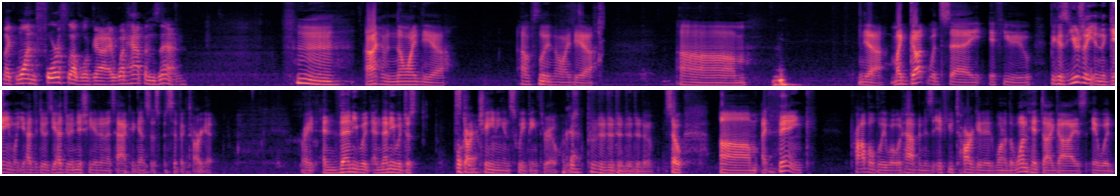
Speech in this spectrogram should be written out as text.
like one fourth level guy, what happens then? Hmm, I have no idea. Absolutely no idea. Um. Yeah, my gut would say if you because usually in the game what you had to do is you had to initiate an attack against a specific target, right? And then he would and then he would just start Okay. chaining and sweeping through. Okay. So, um, I think probably what would happen is if you targeted one of the one hit die guys, it would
